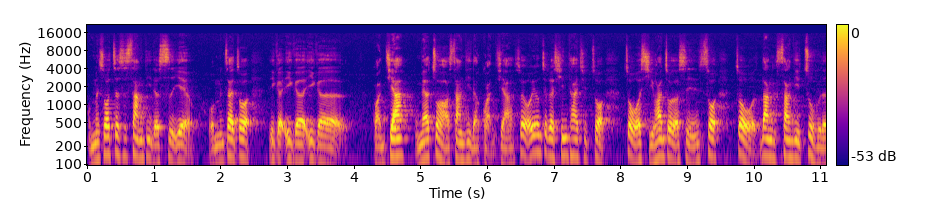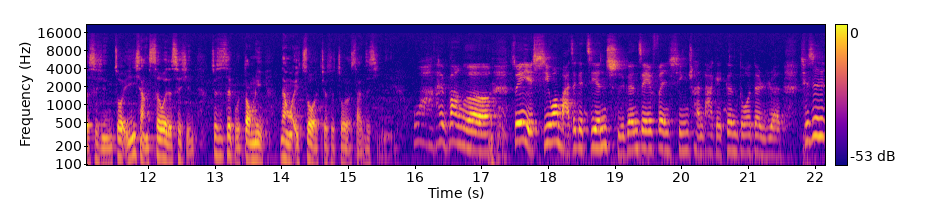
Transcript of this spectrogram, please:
我们说这是上帝的事业，我们在做一个一个一个管家，我们要做好上帝的管家。所以我用这个心态去做做我喜欢做的事情，做做我让上帝祝福的事情，做影响社会的事情，就是这股动力让我一做就是做了三十几年。哇，太棒了！所以也希望把这个坚持跟这一份心传达给更多的人。其实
